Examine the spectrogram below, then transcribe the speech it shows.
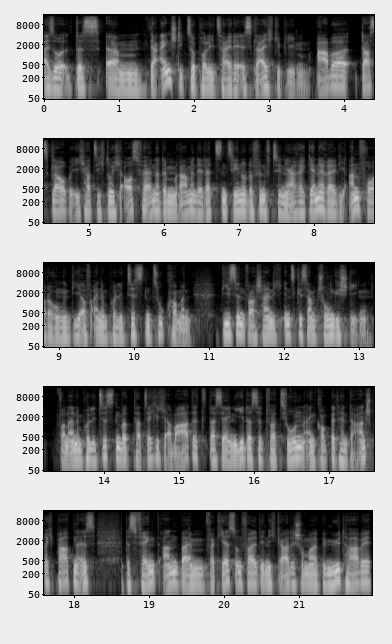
Also das, ähm, der Einstieg zur Polizei, der ist gleich geblieben. Aber das, glaube ich, hat sich durchaus verändert im Rahmen der letzten 10 oder 15 Jahre. Generell die Anforderungen, die auf einen Polizisten zukommen, die sind wahrscheinlich insgesamt schon gestiegen. Von einem Polizisten wird tatsächlich erwartet, dass er in jeder Situation ein kompetenter Ansprechpartner ist. Das fängt an beim Verkehrsunfall, den ich gerade schon mal bemüht habe.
